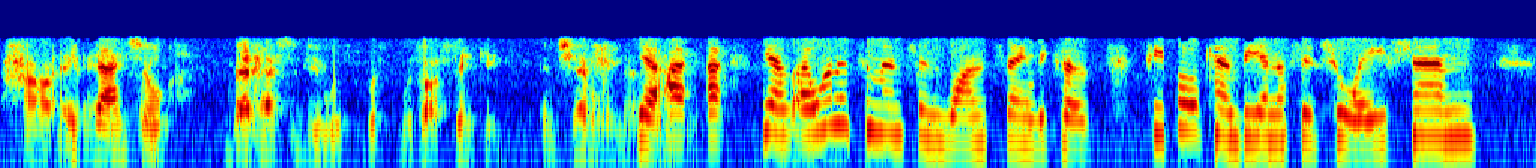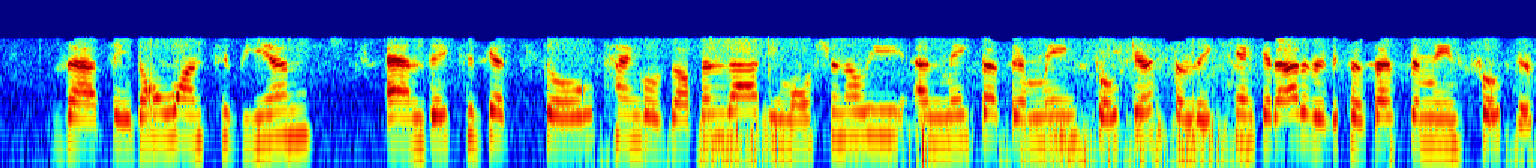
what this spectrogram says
How, and, and so that has to do with, with, with our thinking and channeling that Yeah. I, I, yes, I wanted to mention one thing because people can be in a situation that they don't want to be in, and they could get so tangled up in that emotionally and make that their main focus, and they can't get out of it because that's their main focus.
